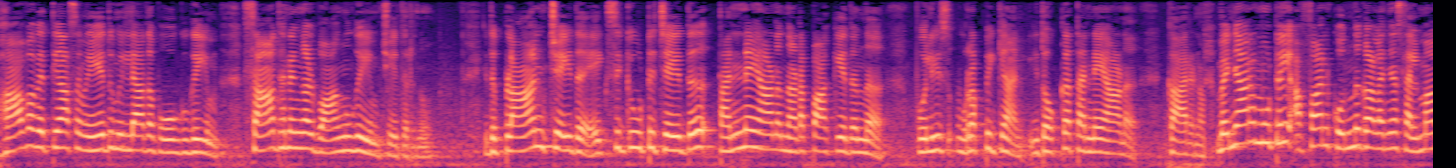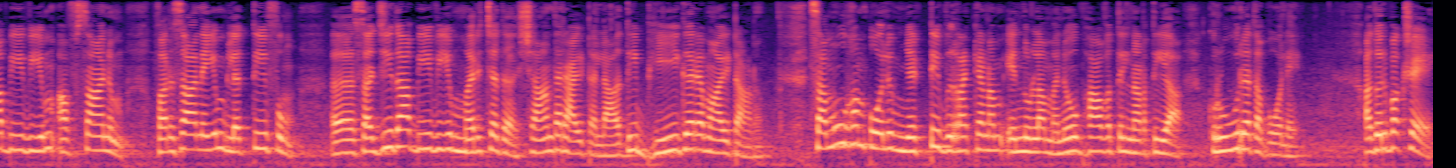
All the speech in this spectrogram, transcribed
ഭാവവ്യത്യാസം ഏതുമില്ലാതെ പോകുകയും സാധനങ്ങൾ വാങ്ങുകയും ചെയ്തിരുന്നു. ഇത് പ്ലാൻ ചെയ്ത് എക്സിക്യൂട്ട് ചെയ്ത് തന്നെയാണ് നടപ്പാക്കിയതെന്ന് പോലീസ് ഉറപ്പിക്കാൻ ഇതൊക്കെ തന്നെയാണ് കാരണം. വെഞ്ഞാറമൂട്ടിൽ അഫാൻ കൊന്നുകളഞ്ഞ സൽമ ബീവിയും അഫ്സാനും ഫർസാനയും ലത്തീഫും സജീദ ബീവിയും മരിച്ചത് ശാന്തരായിട്ടല്ല അതിഭീകരമായിട്ടാണ്. സമൂഹം പോലും ഞെട്ടിവിറയ്ക്കണം എന്നുള്ള മനോഭാവത്തിൽ നടത്തിയ ക്രൂരത പോലെ. അതൊരു പക്ഷേ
